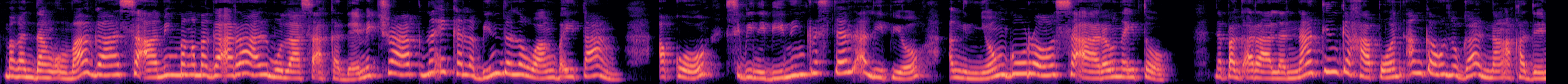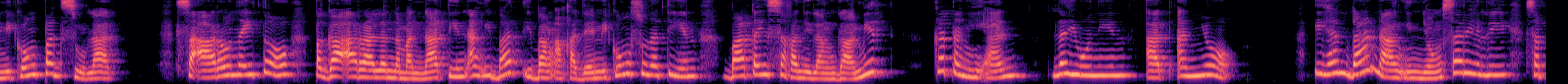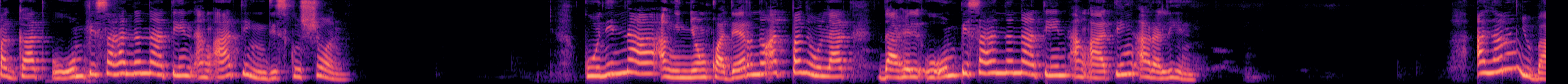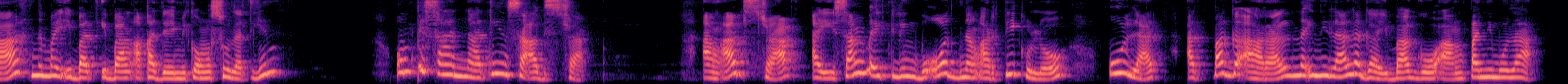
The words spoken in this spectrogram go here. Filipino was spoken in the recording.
Magandang umaga sa aming mga mag-aaral mula sa academic track ng ikalabindalawang baitang. Ako, si Binibining Cristel Alipio, ang inyong guro sa araw na ito. Napag-aralan natin kahapon ang kahulugan ng akademikong pagsulat. Sa araw na ito, pag-aaralan naman natin ang iba't ibang akademikong sulatin batay sa kanilang gamit, katangian, layunin at anyo. Ihanda na ang inyong sarili sapagkat uumpisahan na natin ang ating diskusyon. Kunin na ang inyong kwaderno at panulat dahil uumpisahan na natin ang ating aralin. Alam nyo ba na may iba't ibang akademikong sulatin? Umpisahan natin sa abstract. Ang abstract ay isang maikling buod ng artikulo, ulat at pag-aaral na inilalagay bago ang panimula.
